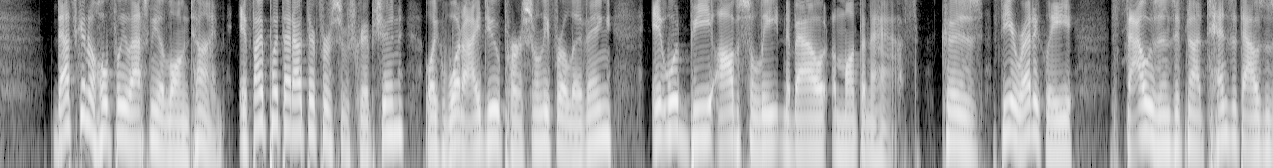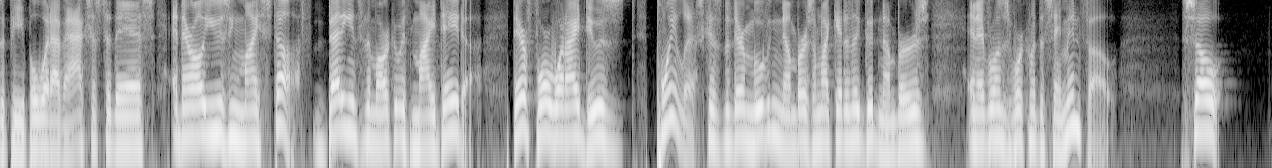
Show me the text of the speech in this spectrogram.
That's going to hopefully last me a long time. If I put that out there for subscription, like what I do personally for a living, it would be obsolete in about a month and a half. Because theoretically, thousands, if not tens of thousands of people would have access to this, and they're all using my stuff, betting into the market with my data. Therefore, what I do is pointless because they're moving numbers. I'm not getting the good numbers, and everyone's working with the same info. So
